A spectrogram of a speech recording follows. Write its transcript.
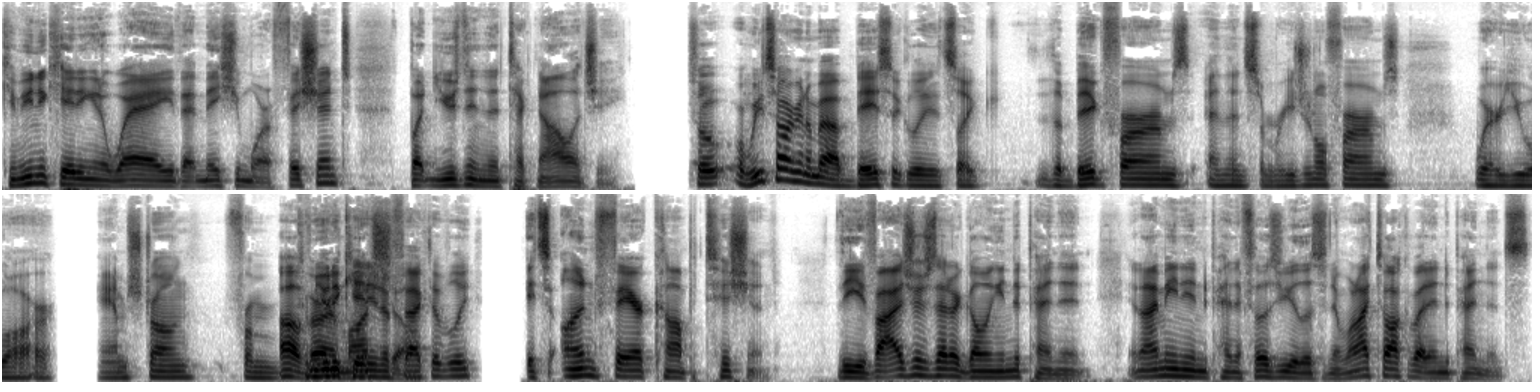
communicating in a way that makes you more efficient, but using the technology. So are we talking about basically it's like the big firms and then some regional firms where you are hamstrung from Oh, communicating so. effectively? It's unfair competition. The advisors that are going independent, and I mean independent, for those of you listening, when I talk about independence,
